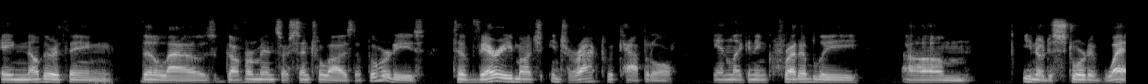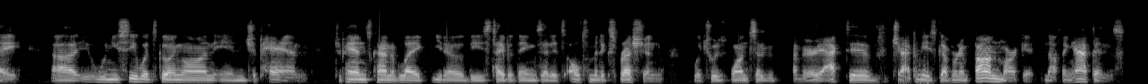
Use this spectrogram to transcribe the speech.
another thing that allows governments or centralized authorities to very much interact with capital in like an incredibly um, you know distortive way. Uh, when you see what's going on in Japan, Japan's kind of like you know these type of things at its ultimate expression, which was once a, a very active Japanese government bond market. Nothing happens.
